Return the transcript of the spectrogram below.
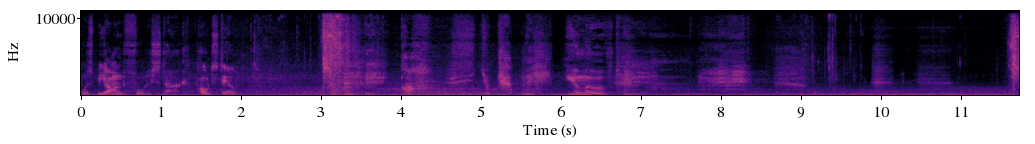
was beyond foolish, Stark. Hold still. Oh, you cut me. You moved. Oh, God.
